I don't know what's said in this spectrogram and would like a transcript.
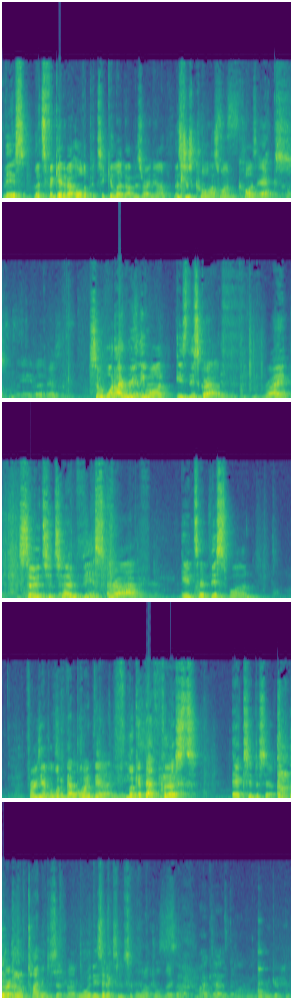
This, let's forget about all the particular numbers right now. Let's just call this one cos x. This is even. This is So what I really want is this graph, right? So to turn this graph into this one, for example, look at that point there. Look at that first x-intercept, right? Or time intercept, right? Well, it is an x-intercept on what I've drawn, right? So my dad's calling me. Let me go ahead.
